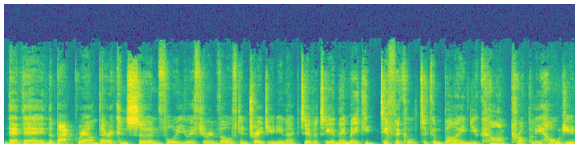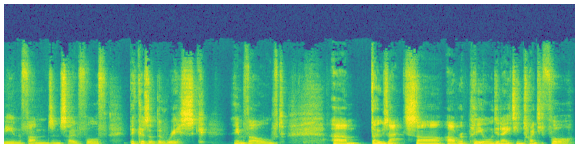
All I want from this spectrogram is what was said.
they're there in the background. They're a concern for you if you're involved in trade union activity, and they make it difficult to combine. You can't properly hold union funds and so forth because of the risk involved. Um, those acts are, are repealed in 1824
